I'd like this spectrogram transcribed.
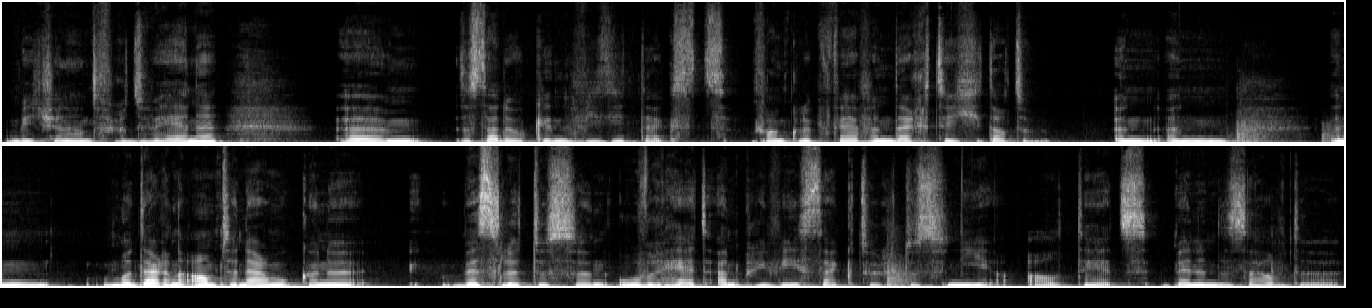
een beetje aan het verdwijnen. Um, er staat ook in de visietekst van Club 35 dat een, een een moderne ambtenaar moet kunnen wisselen tussen overheid en privésector. Dus niet altijd binnen dezelfde,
